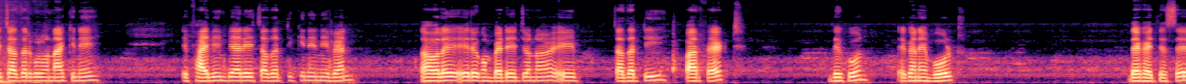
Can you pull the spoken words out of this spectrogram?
এই চার্জারগুলো না কিনে এই ফাইভ এম্পিয়ার এই চার্জারটি কিনে নেবেন, তাহলে এরকম ব্যাটারির জন্য এই চার্জারটি পারফেক্ট দেখুন, এখানে বোল্ট দেখাইতেছে।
